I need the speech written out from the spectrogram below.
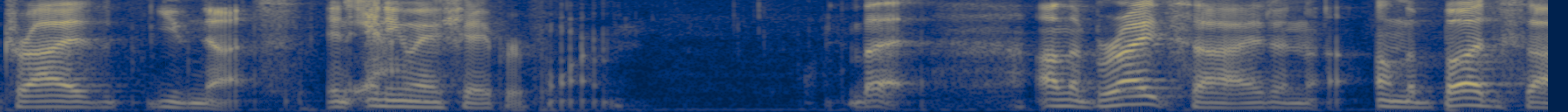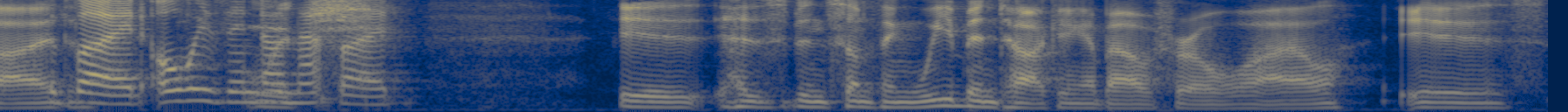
drive you nuts in Yeah. any way, shape, or form. But on the bright side and on the bud side, The bud. Always end on that bud. it has been something we've been talking about for a while is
